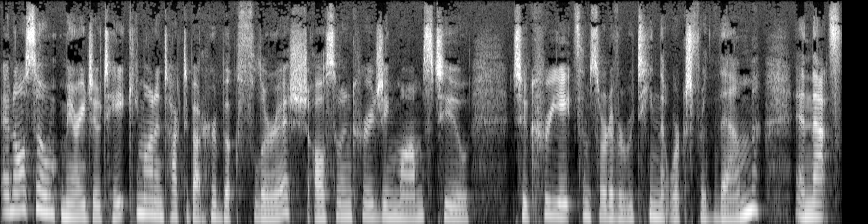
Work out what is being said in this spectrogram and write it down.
And also, Mary Jo Tate came on and talked about her book Flourish, also encouraging moms to to create some sort of a routine that works for them. And that's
